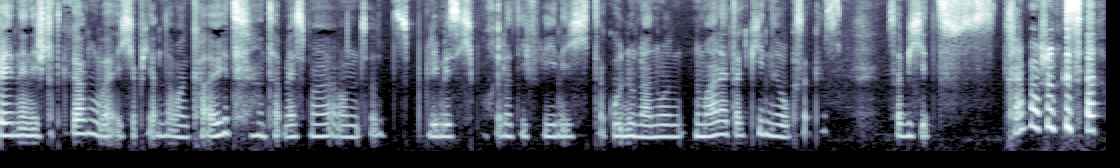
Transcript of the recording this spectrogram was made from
bin in die Stadt gegangen, weil ich habe hier andauernd kalt und habe erstmal und, und das Problem ist, ich brauche relativ wenig Tagunula, nur normaler Takine-Rucksack ist. Das habe ich jetzt dreimal schon gesagt.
